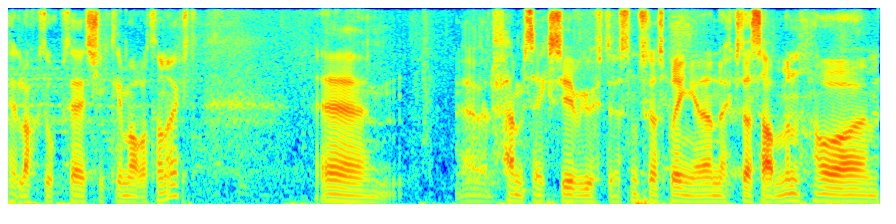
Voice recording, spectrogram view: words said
har lagt opp til skikkelig maratonøkt. Eh, det er vel fem, seks, syv gutter som skal springe den økta sammen. Og eh,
